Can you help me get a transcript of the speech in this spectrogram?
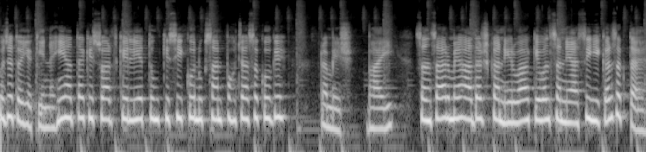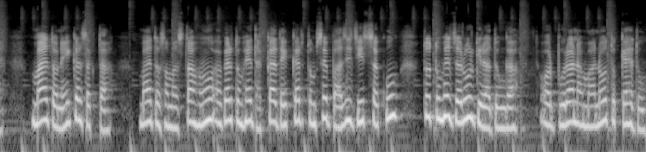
मुझे तो यकीन नहीं आता कि स्वार्थ के लिए तुम किसी को नुकसान पहुँचा सकोगे। रमेश, भाई, संसार में आदर्श का निर्वाह केवल सन्यासी ही कर सकता है। मैं तो नहीं कर सकता। मैं तो समझता हूँ, अगर तुम्हें धक्का देकर तुमसे बाजी जीत सकूँ तो तुम्हें ज़रूर गिरा दूँगा। और बुरा ना मानो तो कह दूँ,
